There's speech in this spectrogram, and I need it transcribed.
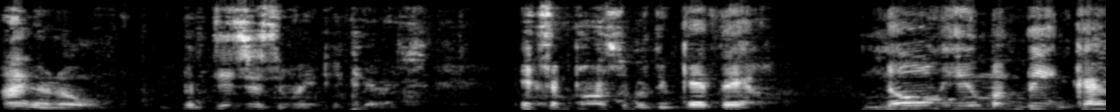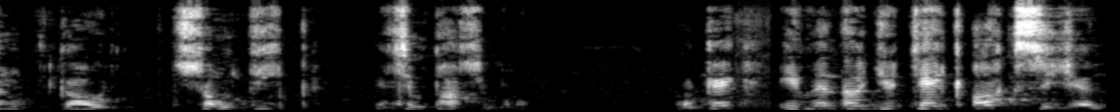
I don't know, but this is ridiculous. It's impossible to get there. No human being can go so deep. It's impossible. Okay? Even though you take oxygen,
